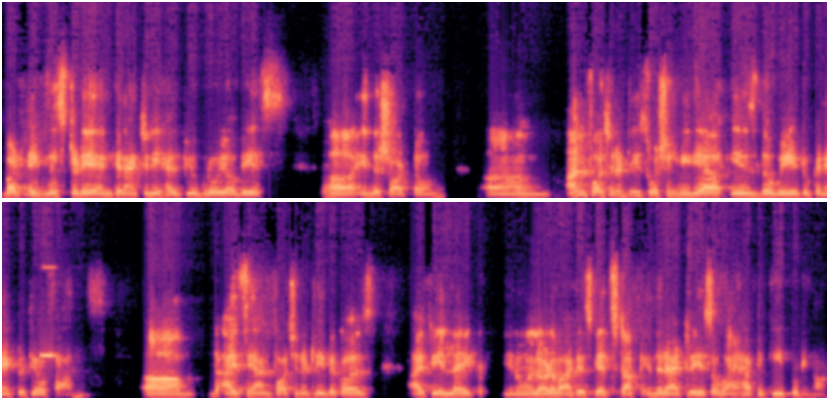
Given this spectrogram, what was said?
but Mm. exist today and can actually help you grow your base Mm. uh, in the short term. Um, unfortunately social media is the way to connect with your fans. Um, i say unfortunately because i feel like you know a lot of artists get stuck in the rat race so i have to keep putting out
